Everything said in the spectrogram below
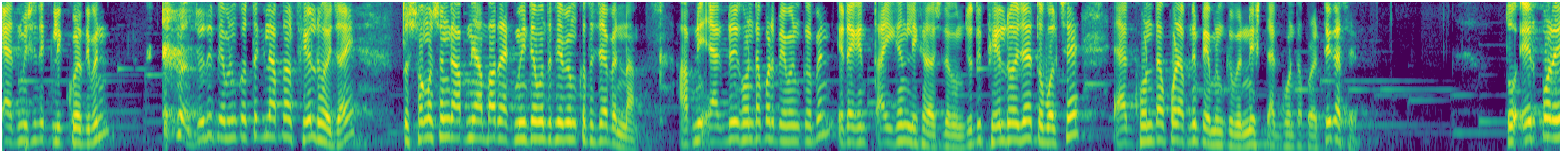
অ্যাডমিশনে ক্লিক করে দেবেন। যদি পেমেন্ট করতে গেলে আপনার ফেল হয়ে যায়, তো সঙ্গে সঙ্গে আপনি আবার এক মিনিটের মধ্যে পেমেন্ট করতে যাবেন না। আপনি এক দেড় ঘণ্টা পরে পেমেন্ট করবেন, এটা এখানে তাই এখানে লেখা আছে দেখুন, যদি ফেল হয়ে যায়, তো বলছে এক ঘণ্টা পরে আপনি পেমেন্ট করবেন নেক্সট এক ঘণ্টা পরে, ঠিক আছে? তো এরপরে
